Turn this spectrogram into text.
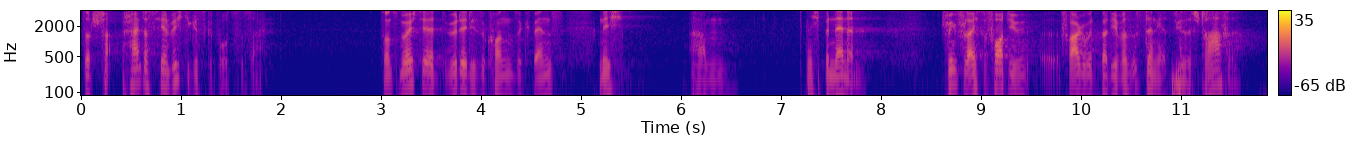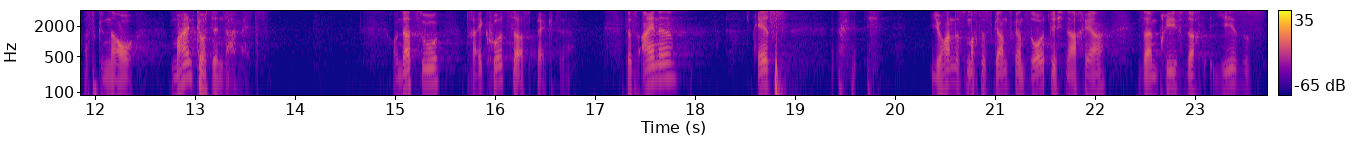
Sonst scheint das hier ein wichtiges Gebot zu sein. Sonst möchte er, würde er diese Konsequenz nicht, ähm, nicht benennen. Schwingt vielleicht sofort die äh, Frage mit bei dir, was ist denn jetzt diese Strafe? Was genau meint Gott denn damit? Und dazu drei kurze Aspekte. Das eine ist, Johannes macht das ganz, ganz deutlich nachher in seinem Brief, sagt, Jesus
